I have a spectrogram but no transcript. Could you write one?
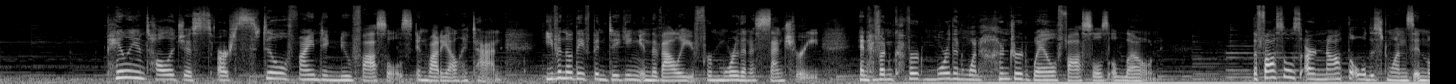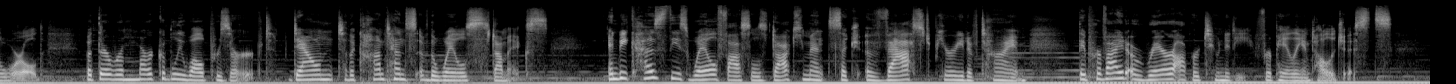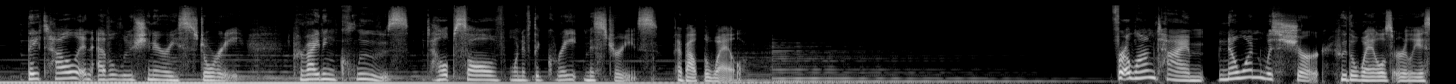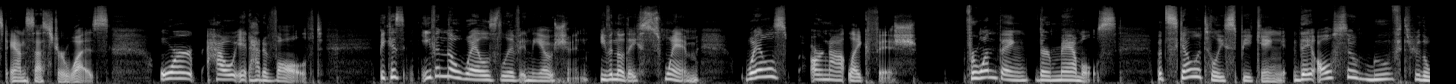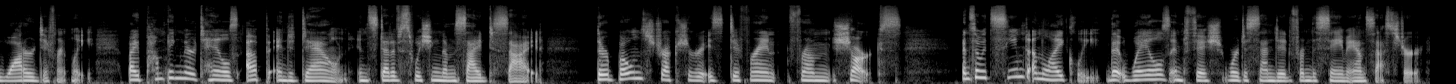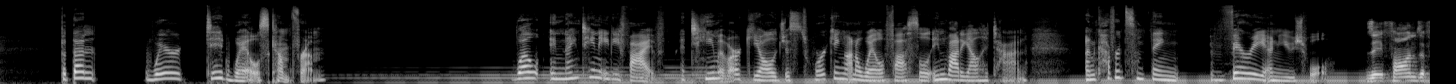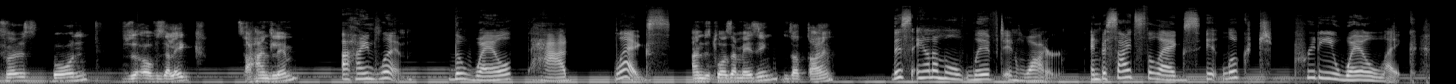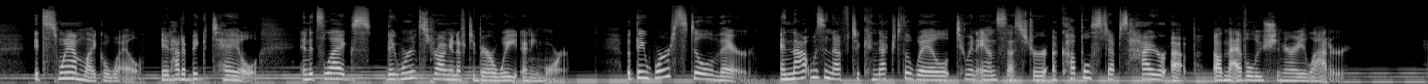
Paleontologists are still finding new fossils in Wadi al Hitan, even though they've been digging in the valley for more than a century and have uncovered more than 100 whale fossils alone. The fossils are not the oldest ones in the world, but they're remarkably well preserved, down to the contents of the whales' stomachs. And because these whale fossils document such a vast period of time, they provide a rare opportunity for paleontologists. They tell an evolutionary story, providing clues to help solve one of the great mysteries about the whale. For a long time, no one was sure who the whale's earliest ancestor was, or how it had evolved. Because even though whales live in the ocean, even though they swim, whales are not like fish. For one thing, they're mammals. But skeletally speaking, they also move through the water differently by pumping their tails up and down instead of swishing them side to side. Their bone structure is different from sharks. And so it seemed unlikely that whales and fish were descended from the same ancestor. But then, where did whales come from? Well, in 1985, a team of archaeologists working on a whale fossil in Wadi al Hitan uncovered something very unusual. They found the first bone of the leg, the hind limb. A hind limb. The whale had legs. And it was amazing at that time. This animal lived in water, and besides the legs, it looked pretty whale like. It swam like a whale, it had a big tail, and its legs, they weren't strong enough to bear weight anymore. But they were still there, and that was enough to connect the whale to an ancestor a couple steps higher up on the evolutionary ladder.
